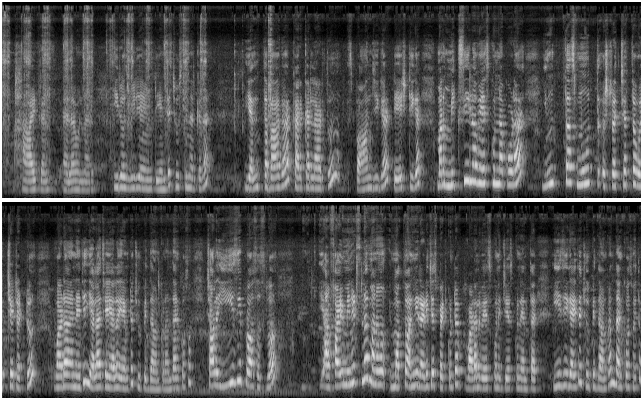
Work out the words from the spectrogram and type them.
హాయ్ ఫ్రెండ్స్ ఎలా ఉన్నారు? ఈరోజు వీడియో ఏంటి అంటే చూస్తున్నారు కదా? ఎంత బాగా కరకరలాడుతూ స్పాంజీగా టేస్టీగా మనం మిక్సీలో వేసుకున్నా కూడా ఇంత స్మూత్ స్ట్రక్చర్తో వచ్చేటట్టు వడ అనేది ఎలా చేయాలో ఏమిటో చూపిద్దాం అనుకున్నాను. దానికోసం చాలా ఈజీ ప్రాసెస్లో ఫైవ్ మినిట్స్లో మనం మొత్తం అన్నీ రెడీ చేసి పెట్టుకుంటే వడలు వేసుకొని చేసుకునేంత ఈజీగా అయితే చూపిద్దాం అనుకున్నాను. దానికోసం అయితే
